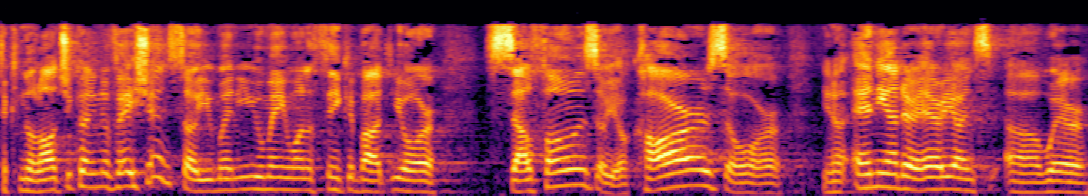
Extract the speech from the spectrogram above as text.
Technological innovation, so you, when you may want to think about your cell phones or your cars or you know any other area uh, where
